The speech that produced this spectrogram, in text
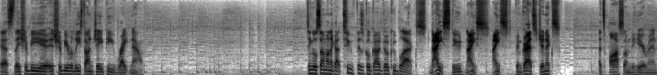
Yes, they should be it should be released on JP right now. Single summon, I got two physical God Goku Blacks. Nice, dude. Nice. Nice. Congrats, Genix. That's awesome to hear, man.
